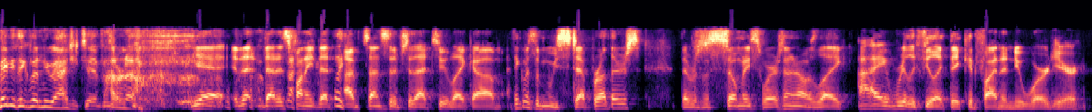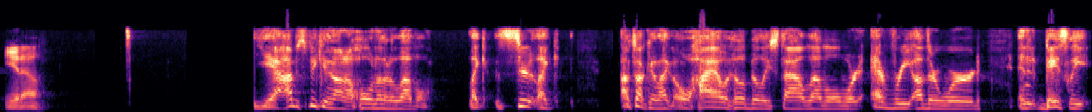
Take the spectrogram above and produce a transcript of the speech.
Maybe think of a new adjective. I don't know. yeah, that, that is funny that like, I'm sensitive to that too. Like, um, I think it was the movie Step Brothers. There was just so many swears in it. I was like, I really feel like they could find a new word here. You know? Yeah, I'm speaking on a whole other level. Like, ser- like I'm talking like Ohio hillbilly style level, where every other word and basically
